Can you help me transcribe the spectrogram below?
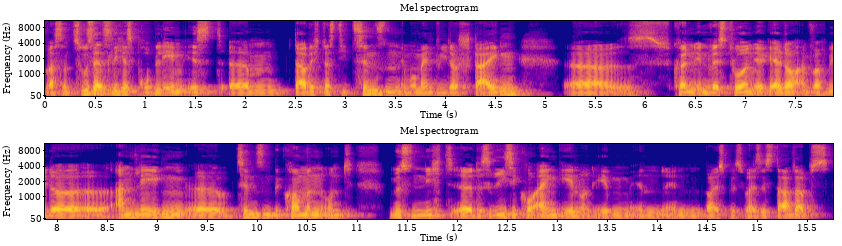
was ein zusätzliches Problem ist, ähm, dadurch, dass die Zinsen im Moment wieder steigen, äh, können Investoren ihr Geld auch einfach wieder äh, anlegen, äh, Zinsen bekommen und müssen nicht äh, das Risiko eingehen und eben in, in beispielsweise Startups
